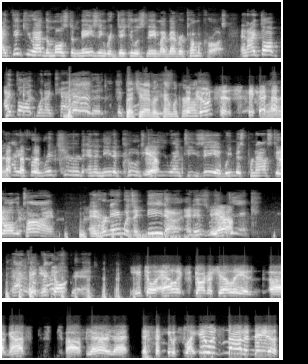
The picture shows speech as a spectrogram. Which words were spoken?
I think you have the most amazing, ridiculous name I've ever come across. And I thought I thought when I catch the, the That you ever Kuntzes- come The across? Kuntzes. Hilarious. I had it for Richard and Anita Kuntz, Yep. K U N T Z, and we mispronounced it all the time. And her name was Anita, and his was Yeah. Dick. And I thought You that told- was bad. you told Alex Gardacelli and uh, Guy uh, Fieri that he was like, it was not Anita.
